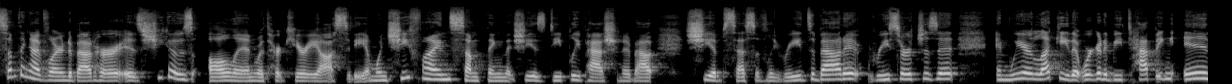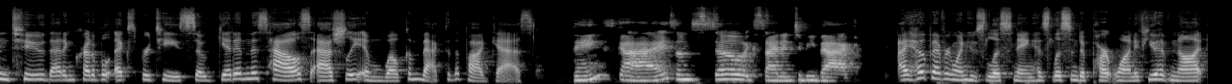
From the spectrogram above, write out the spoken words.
something I've learned about her is she goes all in with her curiosity. And when she finds something that she is deeply passionate about, she obsessively reads about it, researches it. And we are lucky that we're going to be tapping into that incredible expertise. So get in this house, Ashley, and welcome back to the podcast. Thanks, guys. I'm so excited to be back. I hope everyone who's listening has listened to part one. If you have not,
